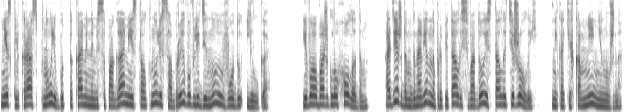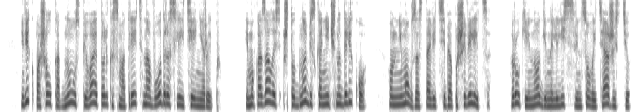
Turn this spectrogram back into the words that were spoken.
Несколько раз пнули, будто каменными сапогами, и столкнули с обрыва в ледяную воду Илга. Его обожгло холодом. Одежда мгновенно пропиталась водой и стала тяжелой. Никаких камней не нужно. Вик пошел ко дну, успевая только смотреть на водоросли и тени рыб. Ему казалось, что дно бесконечно далеко, он не мог заставить себя пошевелиться. Руки и ноги налились свинцовой тяжестью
